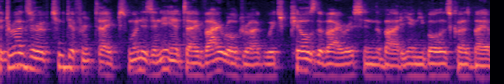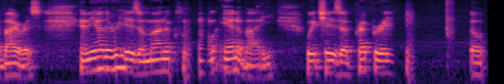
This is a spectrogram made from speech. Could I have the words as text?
The drugs are of two different types. One is an antiviral drug, which kills the virus in the body, and Ebola is caused by a virus. And the other is a monoclonal antibody, which is a preparation to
